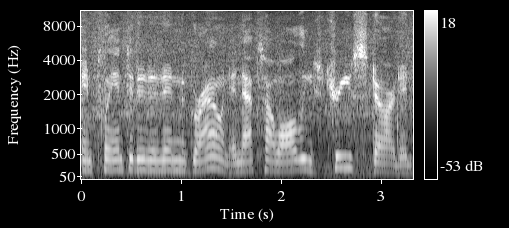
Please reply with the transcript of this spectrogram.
and planted it in the ground and that's how all these trees started.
